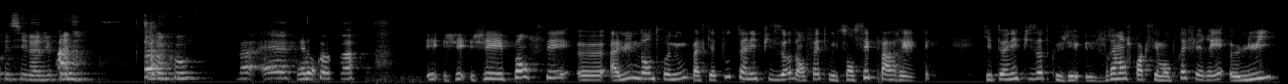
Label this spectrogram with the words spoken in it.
Priscilla, du coup. du coup. Bah, eh, pourquoi pas Et j'ai pensé euh, à l'une d'entre nous, parce qu'il y a tout un épisode, en fait, où ils sont séparés, qui est un épisode que j'ai vraiment, je crois que c'est mon préféré. Euh, lui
